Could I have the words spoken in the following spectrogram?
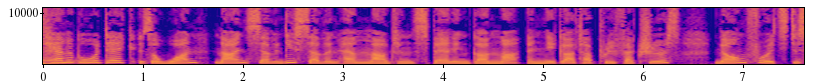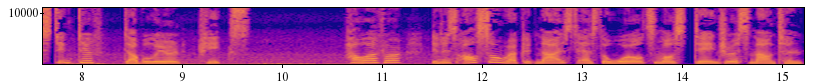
Tanigawa Dake is a 1,977m mountain spanning Gunma and Niigata prefectures, known for its distinctive, double-eared peaks. However, it is also recognized as the world's most dangerous mountain,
